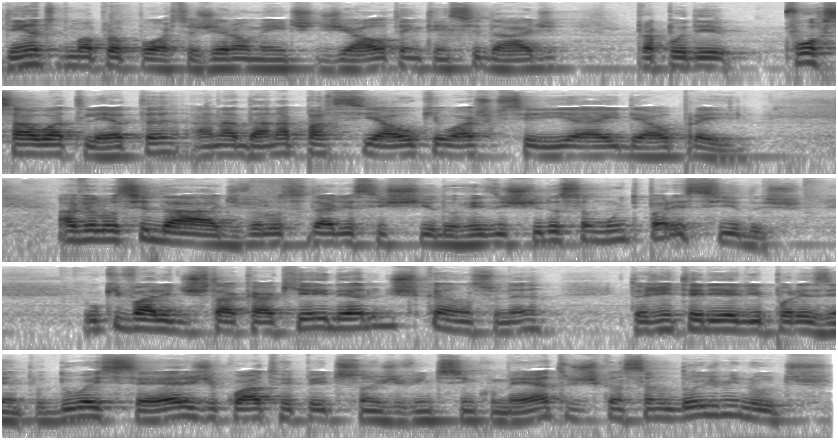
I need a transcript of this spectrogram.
dentro de uma proposta geralmente de alta intensidade, para poder forçar o atleta a nadar na parcial que eu acho que seria a ideal para ele. A velocidade, velocidade assistida ou resistida são muito parecidas. O que vale destacar aqui é a ideia do descanso, né? Então a gente teria ali, por exemplo, duas séries de quatro repetições de 25 metros, descansando dois minutos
